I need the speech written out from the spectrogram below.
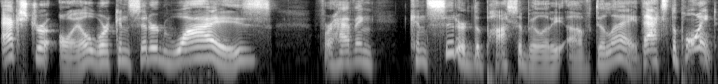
extra oil were considered wise for having considered the possibility of delay. That's the point.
